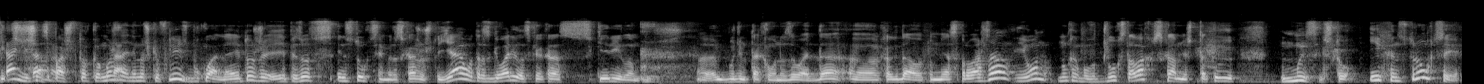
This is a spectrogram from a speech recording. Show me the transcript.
Я Сейчас, недавно... Паш, только можно да. я немножко вклинюсь буквально? Я тоже эпизод с инструкциями расскажу, что я вот разговаривался как раз с Кириллом, э, будем так его называть, да, э, когда вот он меня сопровождал, и он, ну, как бы в двух словах сказал мне что такую мысль, что их инструкции,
